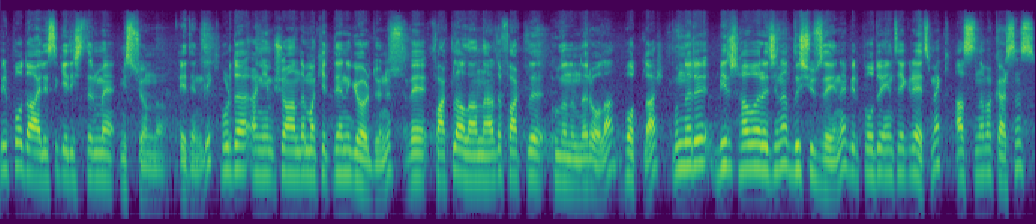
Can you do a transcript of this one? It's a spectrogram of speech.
bir pod ailesi geliştirme misyonunu edindik. Burada hani şu anda maketlerini gördüğünüz ve farklı alanlarda farklı kullanımları olan podlar. Bunları bir hava aracına dış yüzeyine bir podu entegre etmek aslına bakarsanız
